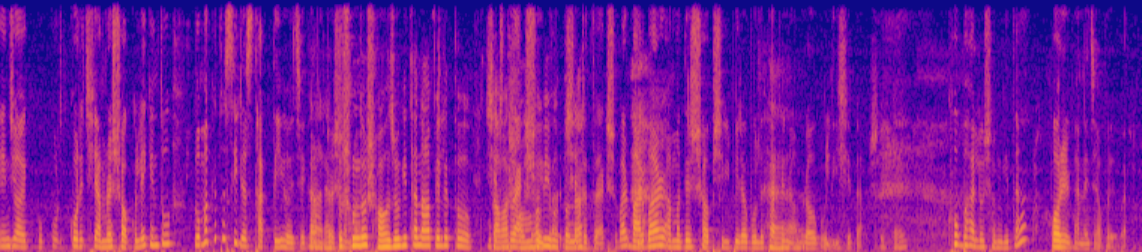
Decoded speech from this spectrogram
এনজয় করেছি আমরা সকলে কিন্তু তোমাকে তো সিরিয়াস থাকতেই হয়েছে গানটা এত সুন্দর সহযোগিতা না পেলে তো গাওয়া সম্ভবই হতো না। সেটা তো একশো বার। বারবার আমাদের সব শিল্পীরা বলে থাকেন হ্যাঁ। আমরাও বলি সেটা। সেটাই। খুব ভালো সঙ্গীতা পরের গানে যাব এবার।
